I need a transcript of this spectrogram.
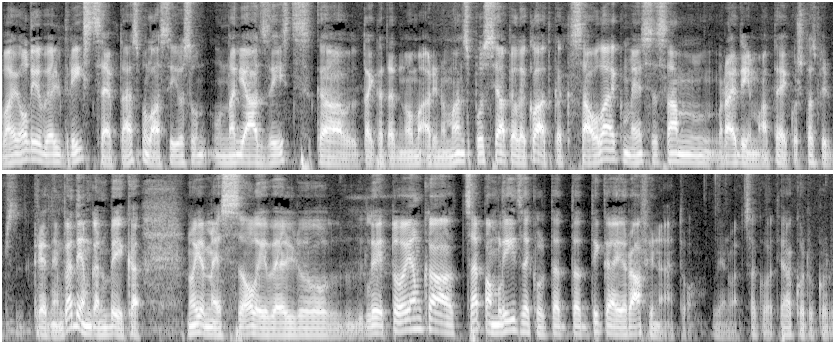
vai olīveļu drīkst cept. Esmu lasījusi, un, un man jāatzīst, ka tagad tad no, arī no manas puses jāpieliek klāt, ka savulaik mēs esam raidījumā teikuši, tas pirms krietniem gadiem gan bija, ka, nu, ja mēs olīveļu lietojam kā cepam līdzekli, tad, tad tikai rafinēto. Vienmēr sakot, jā, kur, kur,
